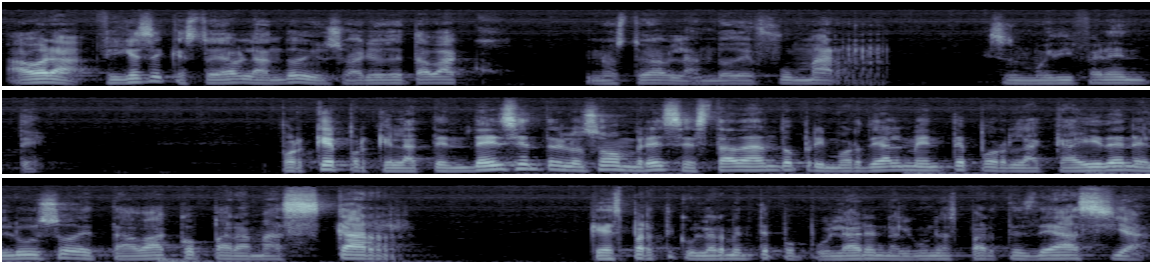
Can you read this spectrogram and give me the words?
Ahora, fíjese que estoy hablando de usuarios de tabaco, no estoy hablando de fumar. Eso es muy diferente. ¿Por qué? Porque la tendencia entre los hombres se está dando primordialmente por la caída en el uso de tabaco para mascar, que es particularmente popular en algunas partes de Asia.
